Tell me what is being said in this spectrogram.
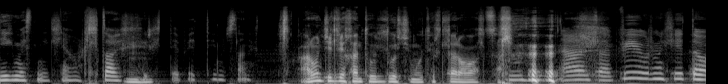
нийгмээс нэлээд оролцоо их хэрэгтэй байт юм санагд. 10 жилийнхаа төлөвлөгөө ч юм уу тэр талаар хуваалцсан. Аа за би ерөнхийдөө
